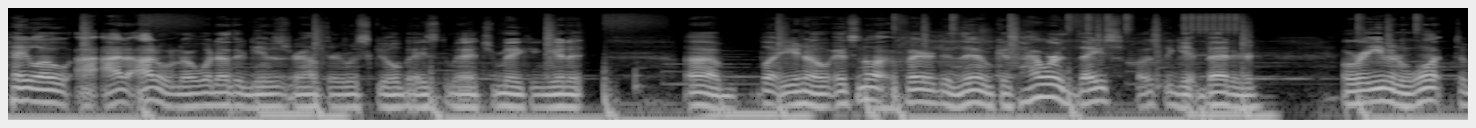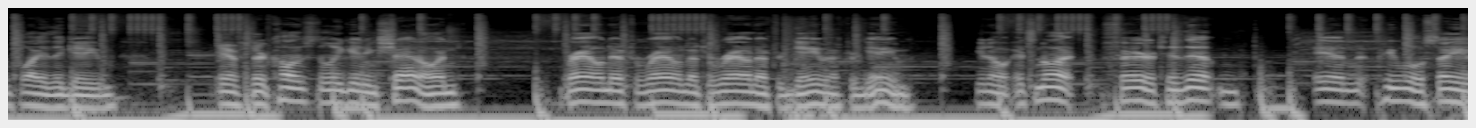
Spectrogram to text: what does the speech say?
Halo. I, I, I don't know what other games are out there with skill based matchmaking in it. Um, but you know, it's not fair to them because how are they supposed to get better or even want to play the game if they're constantly getting shat on round after round after round after game after game? You know, it's not fair to them. And people will say,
